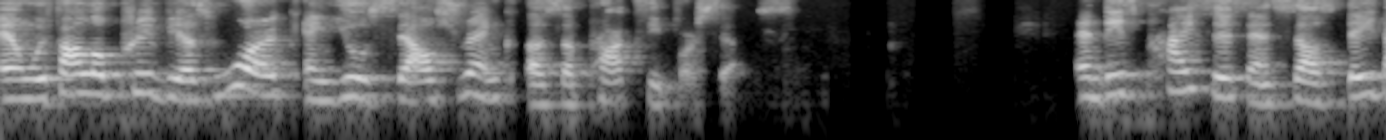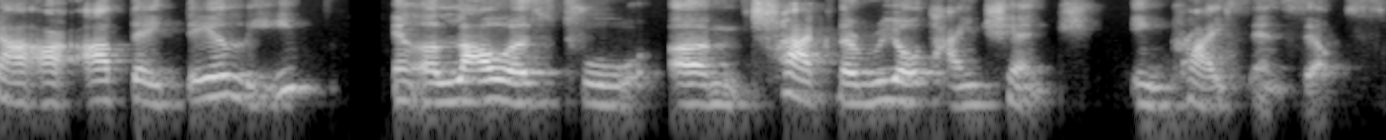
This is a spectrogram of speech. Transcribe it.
And we follow previous work and use sales rank as a proxy for sales. And these prices and sales data are updated daily and allow us to um, track the real-time change in price and sales.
